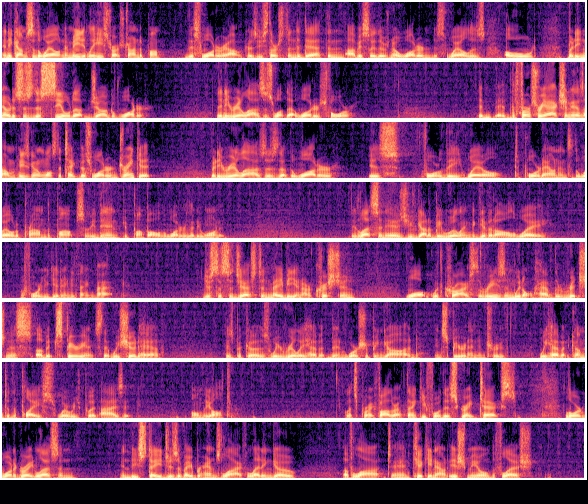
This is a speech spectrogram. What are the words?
and he comes to the well, and immediately he starts trying to pump this water out because he's thirsting to death, and obviously there's no water. This well is old, but he notices this sealed up jug of water. Then he realizes what that water's for. The first reaction is um, he's going wants to take this water and drink it, but he realizes that the water is for the well to pour down into the well to prime the pump so he then could pump all the water that he wanted. The lesson is you've got to be willing to give it all away before you get anything back. Just a suggestion maybe in our Christian walk with Christ, the reason we don't have the richness of experience that we should have is because we really haven't been worshiping God in spirit and in truth. We haven't come to the place where we've put Isaac on the altar. Let's pray. Father, I thank you for this great text. Lord, what a great lesson in these stages of Abraham's life, letting go of Lot and kicking out Ishmael, the flesh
